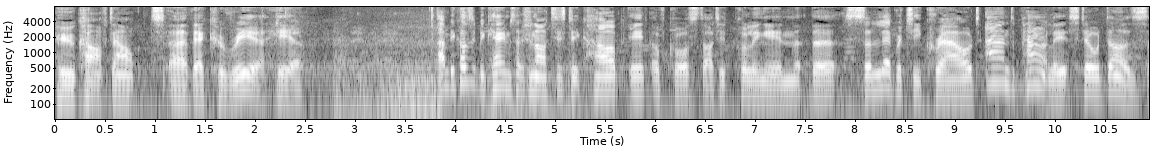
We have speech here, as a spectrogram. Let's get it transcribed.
who carved out uh, their career here. And because it became such an artistic hub, it of course started pulling in the celebrity crowd, and apparently it still does.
